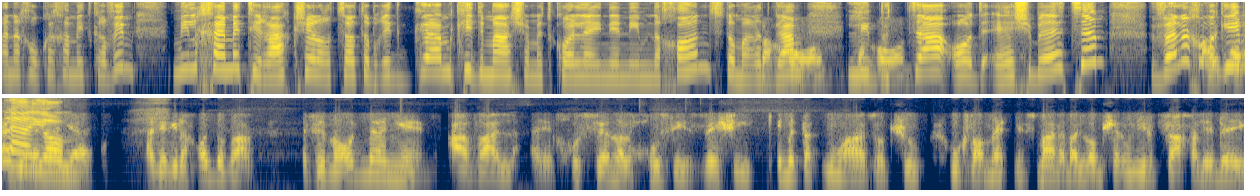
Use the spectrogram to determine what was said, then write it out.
אנחנו, ככה מתקרבים. מלחמת עיראק של ארה"ב גם קידמה שם את כל העניינים, נכון? זאת אומרת, נכון, גם נכון. ליבתה עוד אש בעצם, ואנחנו מגיעים להיום. אני אגיד לך עוד דבר. זה מאוד מעניין, אבל אה, חוסיין אל-חוסי, זה שהקים את התנועה הזאת, שהוא כבר מת מזמן, אבל לא משנה, הוא נרצח על ידי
